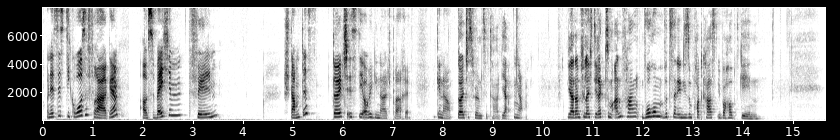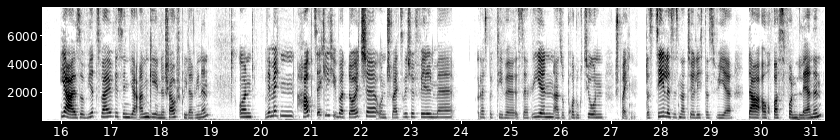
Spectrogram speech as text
Und jetzt ist die große Frage, aus welchem Film stammt es? Deutsch ist die Originalsprache. Genau. Deutsches Filmzitat, ja. Ja. Ja, dann vielleicht direkt zum Anfang. Worum wird es denn in diesem Podcast überhaupt gehen? Ja, also wir zwei, wir sind ja angehende Schauspielerinnen und wir möchten hauptsächlich über deutsche und schweizerische Filme respektive Serien, also Produktionen sprechen. Das Ziel ist es natürlich, dass wir da auch was von lernen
